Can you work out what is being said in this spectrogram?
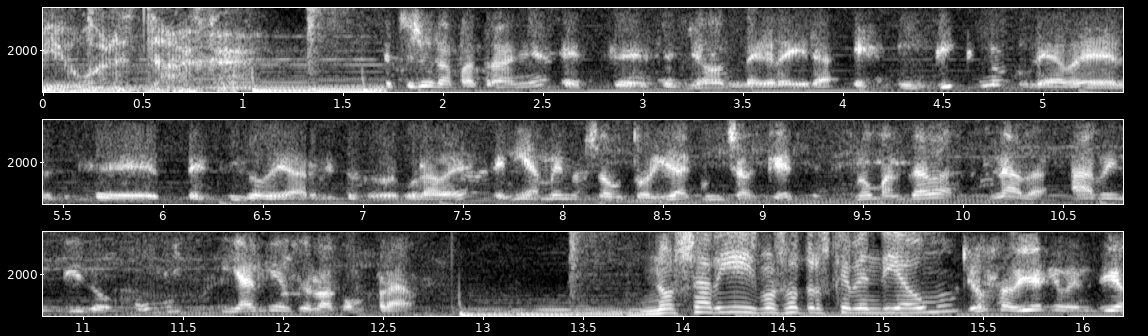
You want it darker. Esto es una patraña. Este señor Negreira es indigno de haberse vestido de árbitro alguna vez. Tenía menos autoridad que un chanquete. No mandaba nada. Ha vendido humo y alguien se lo ha comprado. ¿No sabíais vosotros que vendía humo? Yo sabía que vendía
